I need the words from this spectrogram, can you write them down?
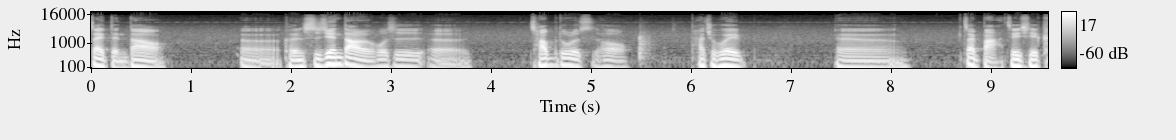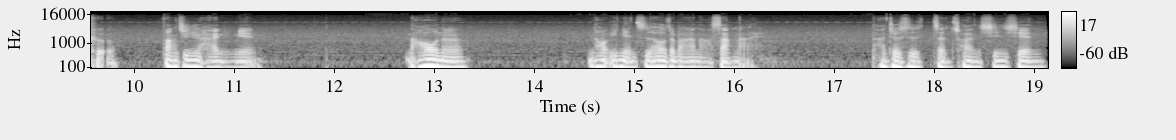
再等到呃可能时间到了，或是呃。差不多的时候，它就会，呃，再把这些壳放进去海里面，然后呢，然后一年之后再把它拿上来，它就是整串新鲜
